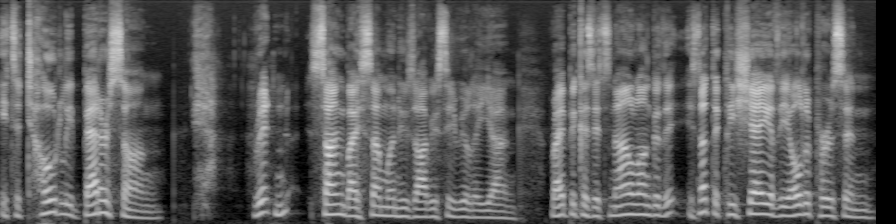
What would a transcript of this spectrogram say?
it's a totally better song. Yeah. Written, sung by someone who's obviously really young, right? Because it's no longer the, it's not the cliche of the older person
